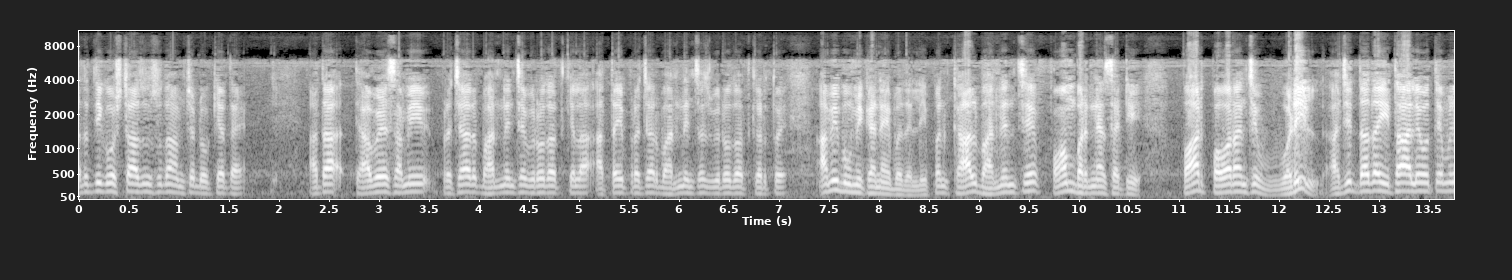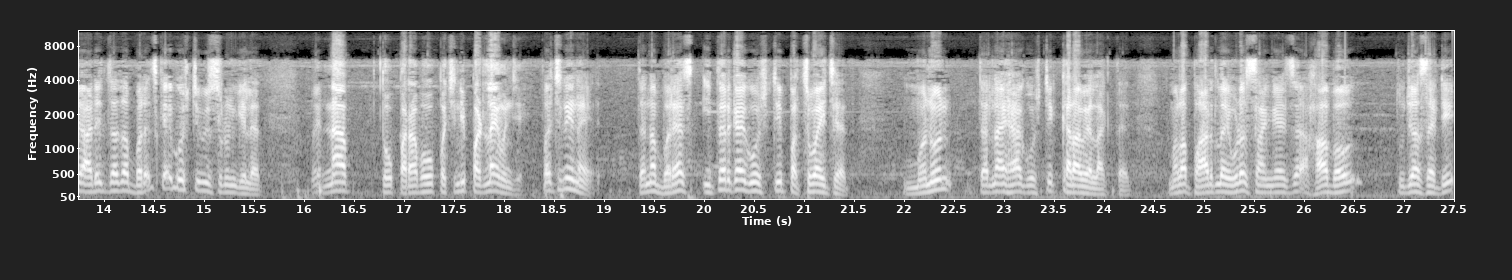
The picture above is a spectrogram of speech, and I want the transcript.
आता ती गोष्ट अजून सुद्धा आमच्या डोक्यात आहे. आता त्यावेळेस आम्ही प्रचार भारण्यांच्या विरोधात केला आताही प्रचार भारण्यांच्याच विरोधात करतोय. आम्ही भूमिका नाही बदलली पण काल भारण्यांचे फॉर्म भरण्यासाठी पार्थ पवारांचे वडील अजितदादा इथं आले होते म्हणजे अजितदादा बरेच काही गोष्टी विसरून गेल्यात. त्यांना तो पराभव पचनी पडलाय म्हणजे? पचनी नाही. त्यांना बऱ्याच इतर काही गोष्टी पचवायच्या आहेत. म्हणून त्यांना ह्या गोष्टी कराव्या लागत आहेत मला पार्थला एवढंच सांगायचं हा भाऊ तुझ्यासाठी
